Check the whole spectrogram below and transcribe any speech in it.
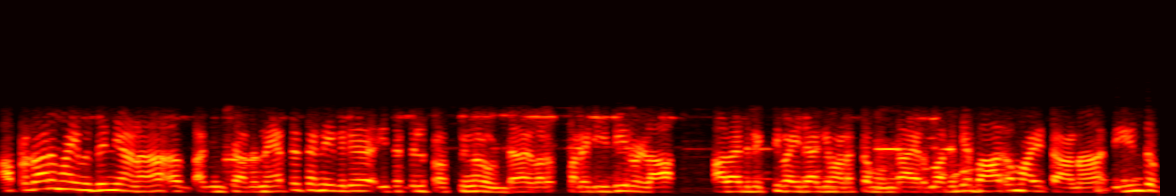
അപ്രധാനമായും ഇത് തന്നെയാണ് നേരത്തെ തന്നെ ഇവർ ഇത്തരത്തിൽ പ്രശ്നങ്ങളുണ്ട്. ഇവർ പല രീതിയിലുള്ള അതായത് വ്യക്തി വൈരാഗ്യം അടക്കം ഉണ്ടായിരുന്നു. അതിന്റെ ഭാഗമായിട്ടാണ് വീണ്ടും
